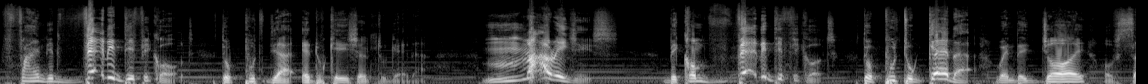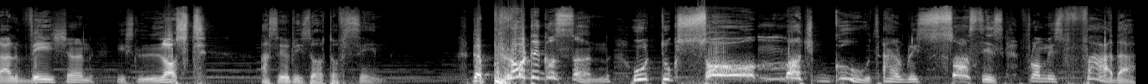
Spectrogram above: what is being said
find it very difficult to put their education together. Marriages become very difficult to put together when the joy of salvation is lost as a result of sin. The prodigal son, who took so much goods and resources from his father,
